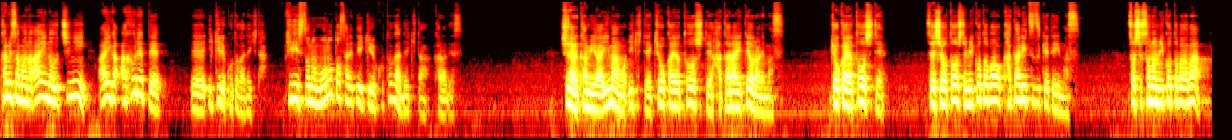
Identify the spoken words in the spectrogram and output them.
神様の愛のうちに愛が溢れて、え生きることができた。キリストのものとされて生きることができたからです。主なる神は今も生きて、教会を通して働いておられます。教会を通して、聖書を通して御言葉を語り続けています。そしてその御言葉は、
